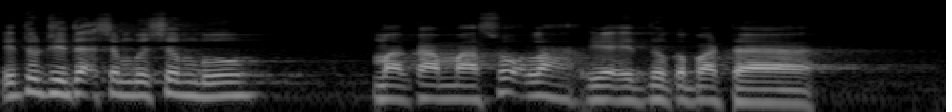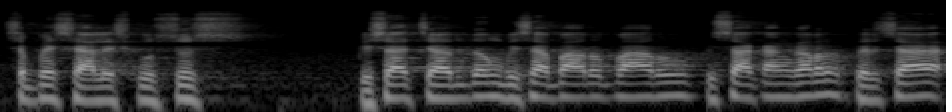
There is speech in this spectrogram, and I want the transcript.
itu tidak sembuh-sembuh maka masuklah yaitu kepada spesialis khusus bisa jantung, bisa paru-paru, bisa kanker, bisa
